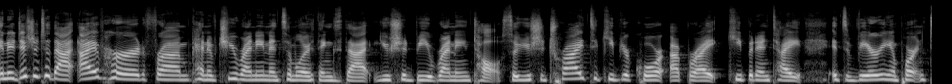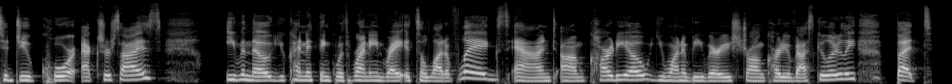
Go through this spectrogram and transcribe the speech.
in addition to that, I have heard from kind of chi running and similar things that you should be running tall. So you should try to keep your core upright, keep it in tight. It's very important to do core exercise. Even though you kind of think with running, right, it's a lot of legs and um, cardio, you want to be very strong cardiovascularly. But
